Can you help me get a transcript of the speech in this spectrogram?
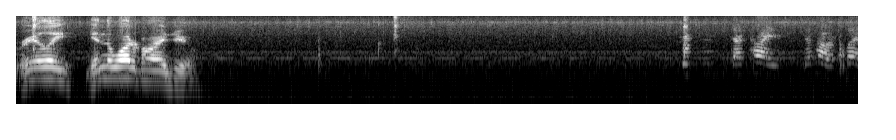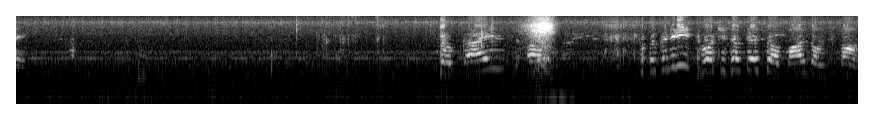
Really? Get in the water behind you. That's how I, that's how I play. So guys, um, we're gonna need torches up there so mobs don't spawn.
